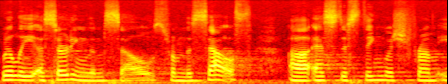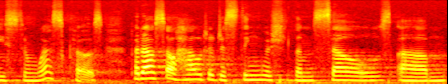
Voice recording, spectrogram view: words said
really asserting themselves from the South uh, as distinguished from East and West Coast, but also how to distinguish themselves um,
